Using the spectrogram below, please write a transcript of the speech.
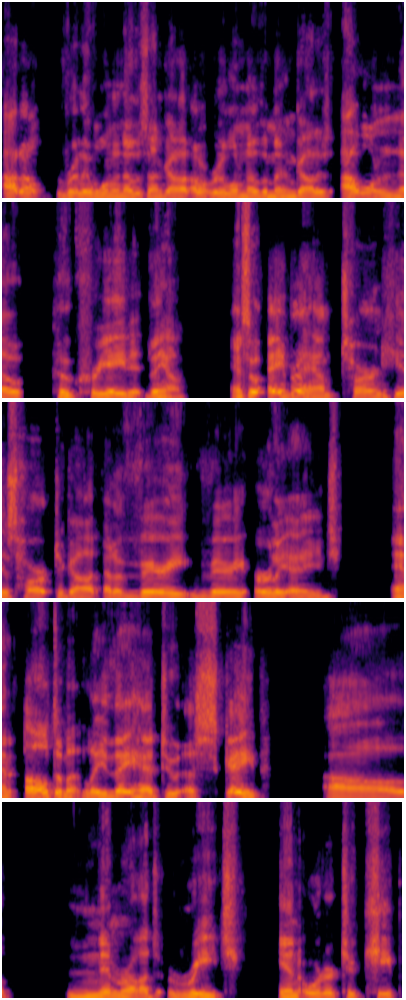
I don't really want to know the sun god. I don't really want to know the moon goddess. I want to know who created them. And so Abraham turned his heart to God at a very, very early age. And ultimately, they had to escape uh, Nimrod's reach in order to keep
